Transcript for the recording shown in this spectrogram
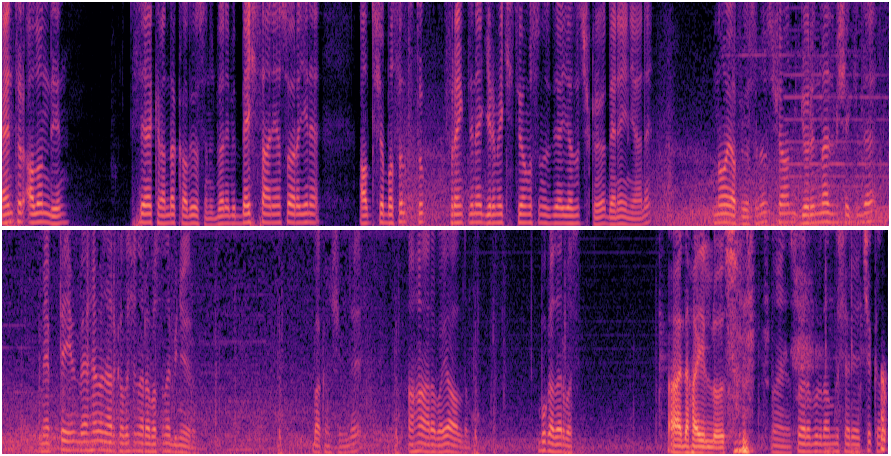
Enter alone deyin. Siyah ekranda kalıyorsunuz. Böyle bir 5 saniye sonra yine alt tuşa basılı tutup Franklin'e girmek istiyor musunuz diye yazı çıkıyor. Deneyin yani. No yapıyorsunuz. Şu an görünmez bir şekilde map'teyim ve hemen arkadaşın arabasına biniyorum. Bakın şimdi. Aha arabayı aldım. Bu kadar basit. Hadi hayırlı olsun. Aynen. Sonra buradan dışarıya çıkın.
